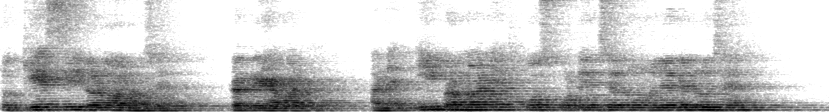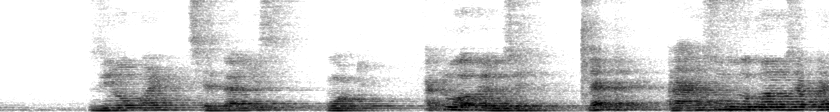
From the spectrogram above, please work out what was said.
તો Kc ગણવાનો છે પ્રક્રિયા માટે. અને E પ્રમાણે કોષ પોટેન્શિયલનું મૂલ્ય કેટલું છે? 0.46 વોટ. આટલું આપેલું છે. રાઈટ અને આનું શું શોધવાનું છે આપણે?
